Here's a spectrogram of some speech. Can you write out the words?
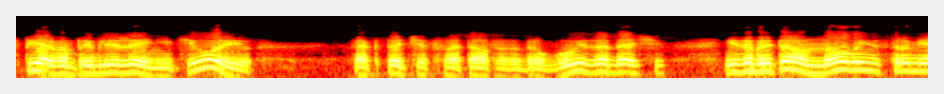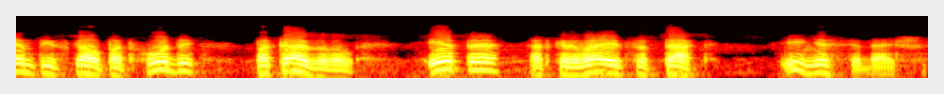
в первом приближении теорию, как тотчас хватался за другую задачу, изобретал новые инструменты, искал подходы, показывал, это открывается так, и несся дальше.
